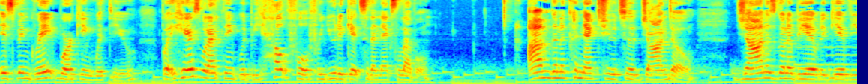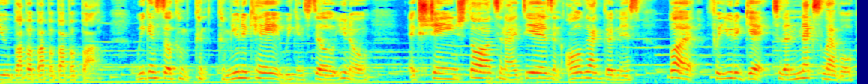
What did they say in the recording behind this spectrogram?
it's been great working with you, but here's what I think would be helpful for you to get to the next level. I'm to connect you to John Doe. John is to be able to give you ba ba ba ba ba ba ba. We can still com- com- communicate. We can still, you know, exchange thoughts and ideas and all of that goodness. But for you to get to the next level,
